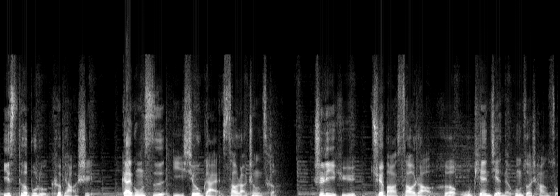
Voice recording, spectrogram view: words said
伊斯特布鲁克表示，该公司已修改骚扰政策，致力于确保骚扰和无偏见的工作场所。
